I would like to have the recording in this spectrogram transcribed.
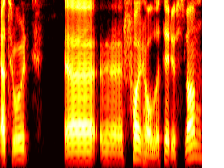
Jeg tror uh, forholdet til Russland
